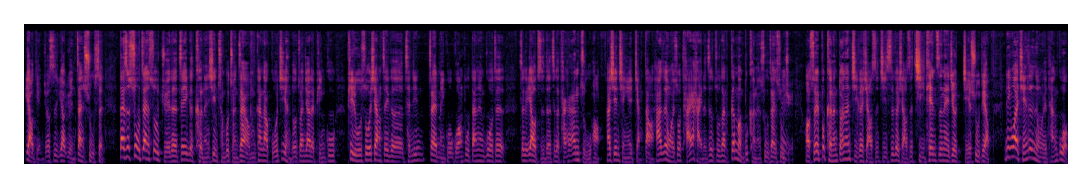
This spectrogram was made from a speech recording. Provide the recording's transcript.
要点就是要远战速胜。但是速战速决的这个可能性存不存在？我们看到国际很多专家的评估，譬如说像这个曾经在美国国防部担任过这。这个要职的这个台安竹哈，他先前也讲到，他认为说台海的这个作战根本不可能速战速决哦，所以不可能短短几个小时、几十个小时、几天之内就结束掉。另外，前阵子我们也谈过，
